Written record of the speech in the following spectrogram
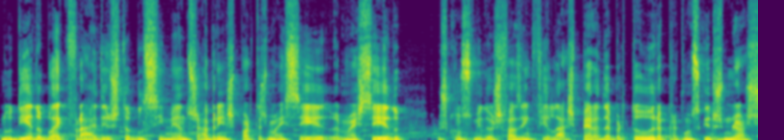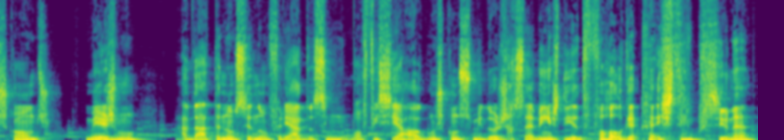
No dia do Black Friday, os estabelecimentos abrem as portas mais cedo, mais cedo os consumidores fazem fila à espera da abertura para conseguir os melhores descontos. Mesmo a data não sendo um feriado assim oficial, alguns consumidores recebem este dia de folga. Isto é impressionante.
